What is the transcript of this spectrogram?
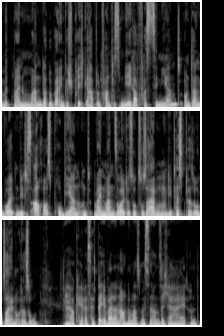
mit meinem Mann darüber ein Gespräch gehabt und fand es mega faszinierend. Und dann wollten die das auch ausprobieren und mein Mann sollte sozusagen die Testperson sein oder so. Ja, okay. Das heißt, bei ihr war dann auch nochmal so ein bisschen Unsicherheit und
